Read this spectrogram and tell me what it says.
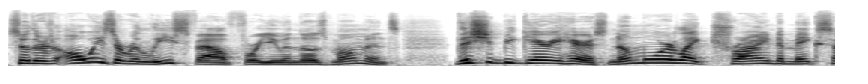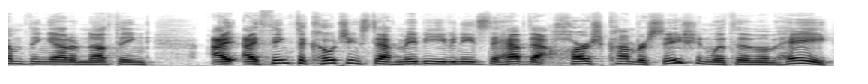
So there's always a release valve for you in those moments. This should be Gary Harris. No more like trying to make something out of nothing. I, I think the coaching staff maybe even needs to have that harsh conversation with him of, hey,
